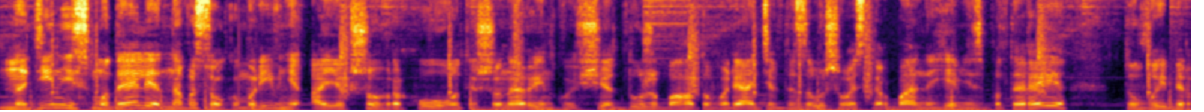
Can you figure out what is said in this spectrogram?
Надійність моделі на високому рівні. А якщо враховувати, що на ринку ще дуже багато варіантів, де залишилась нормальна ємність батареї, то вибір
